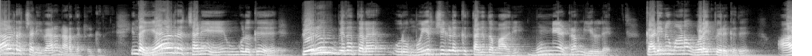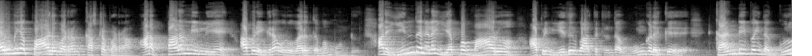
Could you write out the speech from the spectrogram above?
ஏழரை சனி வேற நடந்துட்டு இருக்குது இந்த ஏழரை சனி உங்களுக்கு பெரும் விதத்தில் ஒரு முயற்சிகளுக்கு தகுந்த மாதிரி முன்னேற்றம் இல்லை. கடினமான உழைப்பு இருக்குது. அருமையாக பாடுபடுறோம் கஷ்டப்படுறோம் ஆனால் பலன் இல்லையே அப்படிங்கிற ஒரு வருத்தமும் உண்டு. ஆனால் இந்த நிலை எப்போ மாறும் அப்படின்னு எதிர்பார்த்துட்டு இருந்த உங்களுக்கு கண்டிப்பாக இந்த குரு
